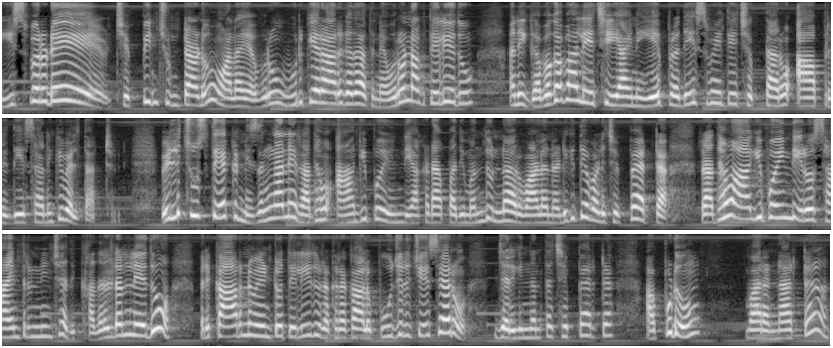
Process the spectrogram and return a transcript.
ఈశ్వరుడే చెప్పించుంటాడు. అలా ఎవరో ఊరికే రారు కదా అతను ఎవరో నాకు తెలియదు అని గబగబా లేచి ఆయన ఏ ప్రదేశం అయితే చెప్తారో ఆ ప్రదేశానికి వెళ్తారటండి. వెళ్ళి చూస్తే అక్కడ నిజంగానే రథం ఆగిపోయింది. అక్కడ పది మంది ఉన్నారు. వాళ్ళని అడిగితే వాళ్ళు చెప్పారట రథం ఆగిపోయింది. ఈరోజు సాయంత్రం నుంచి అది కదలడం లేదు. మరి కారణం ఏంటో తెలియదు. రకరకాల పూజలు చేశారు. జరిగిందంతా చెప్పారట. అప్పుడు వారన్నారట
